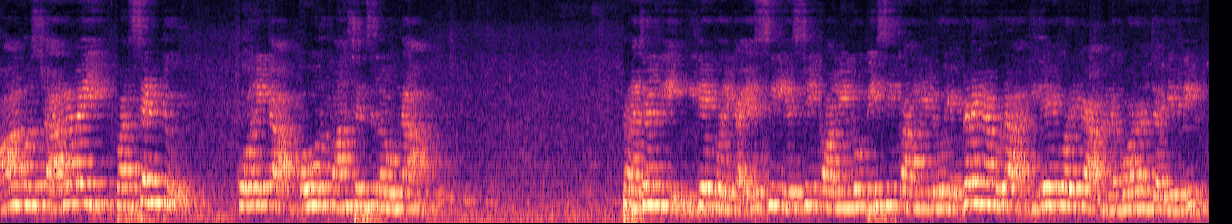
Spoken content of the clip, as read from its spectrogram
ఆల్మోస్ట్ అరవై పర్సెంట్ కోరిక కోవూరు కాన్స్టిట్యున్సీలో ఉన్న ప్రజల్ని ఇదే కోరిక. ఎస్సీ ఎస్టీ కాలనీలు బీసీ కాలనీలు ఎక్కడైనా కూడా ఇదే కోరిక కోరడం జరిగింది.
